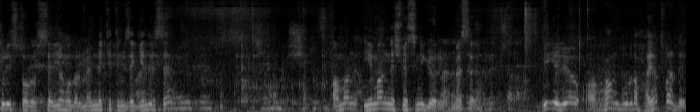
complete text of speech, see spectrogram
turist olur, seyyah olur, memleketimize gelirse aman iman neşvesini görüyor mesela. Bir geliyor, aman burada hayat var deniyor.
